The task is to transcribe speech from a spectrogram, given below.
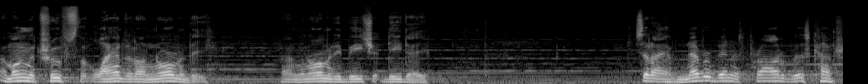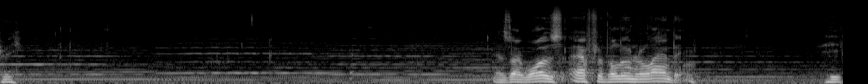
among the troops that landed on Normandy, on the Normandy beach at D-Day." Said, "I have never been as proud of this country." as I was after the lunar landing. He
